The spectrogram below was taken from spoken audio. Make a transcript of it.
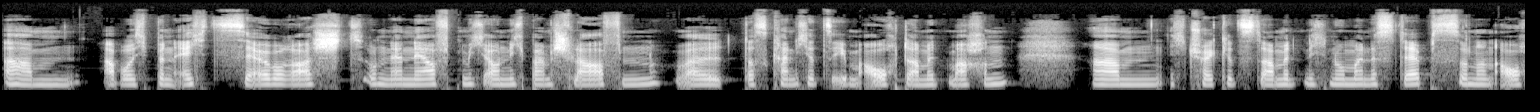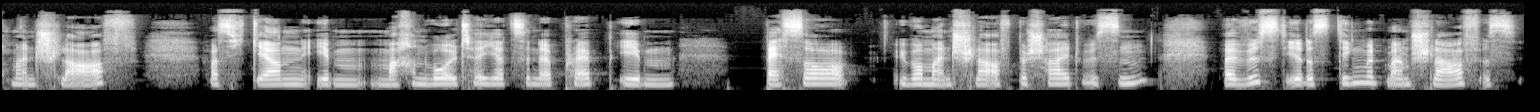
Ähm, aber ich bin echt sehr überrascht und er nervt mich auch nicht beim Schlafen, weil das kann ich jetzt eben auch damit machen. Ähm, ich track jetzt damit nicht nur meine Steps, sondern auch meinen Schlaf, was ich gern eben machen wollte jetzt in der Prep, eben besser über meinen Schlaf Bescheid wissen. Weil wisst ihr, das Ding mit meinem Schlaf ist,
